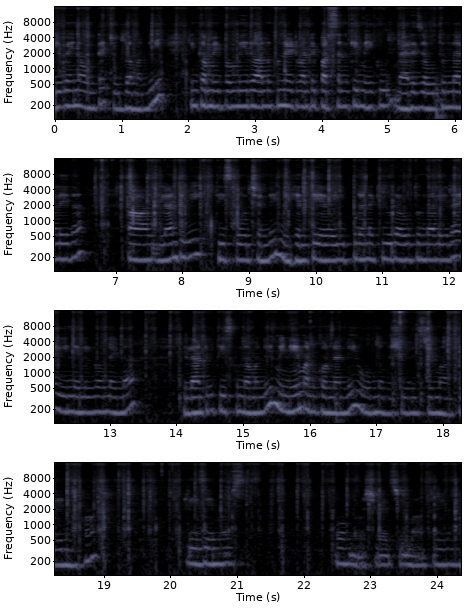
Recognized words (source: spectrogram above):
ఏవైనా ఉంటే చూద్దామండి. ఇంకా మీ మీరు అనుకునేటువంటి పర్సన్కి మీకు మ్యారేజ్ అవుతుందా లేదా? ఇలాంటివి తీసుకోవచ్చండి. మీ హెల్త్ ఇప్పుడైనా క్యూర్ అవుతుందా లేదా? ఈ నెలలోనైనా ఇలాంటివి తీసుకుందామండి. మీ నేమ్ అనుకోండి ఓం నమ శివాయ శ్రీ మాత్రే నమ. ప్లీజ్ ఇన్వర్స్ ఓం నమ శివాయ శ్రీ మాత్రే నమ.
